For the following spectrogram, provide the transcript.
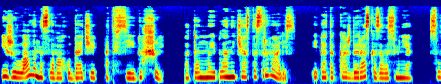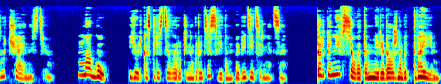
и желала на словах удачи от всей души. Потом мои планы часто срывались, и это каждый раз казалось мне случайностью. «Могу!» — Юлька скрестила руки на груди с видом победительницы. «Только не все в этом мире должно быть твоим.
